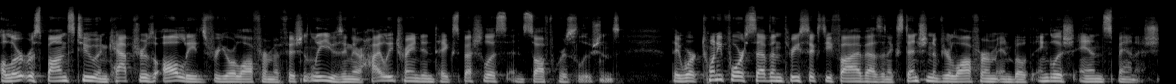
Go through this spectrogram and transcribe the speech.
Alert responds to and captures all leads for your law firm efficiently using their highly trained intake specialists and software solutions. They work 24 7, 365 as an extension of your law firm in both English and Spanish.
